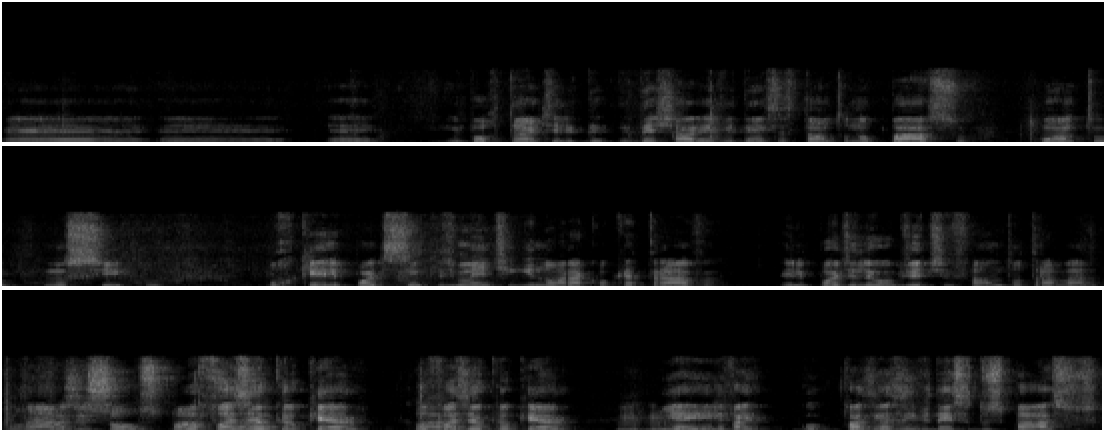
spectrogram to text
é, é, é importante ele de- deixar evidências tanto no passo quanto no ciclo? Porque ele pode simplesmente ignorar qualquer trava. Ele pode ler o objetivo e falar, não estou travado com Vou nada. fazer só os passos. Vou fazer lá. o que eu quero. Vou Claro. fazer o que eu quero. Uhum. E aí ele vai fazer as evidências dos passos.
